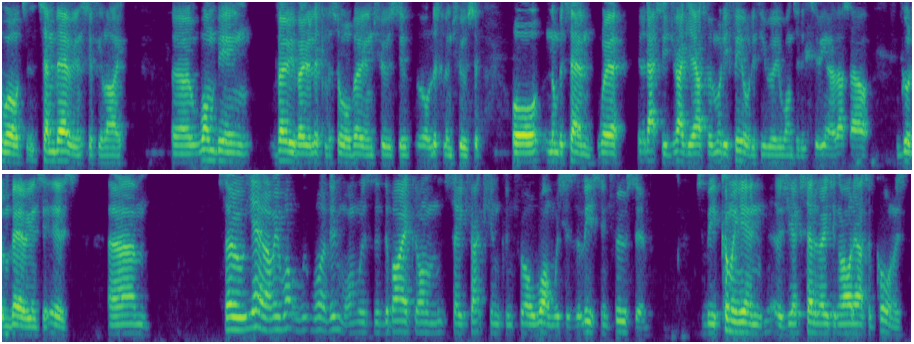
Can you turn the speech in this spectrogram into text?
well, 10 variants, if you like. Uh, one being very, very little at all, very intrusive, or little intrusive or number 10, where it would actually drag you out of a muddy field if you really wanted it to. You know, that's how good and variant it is. Um, so yeah, I mean, what what I didn't want was the, bike on, say, traction control one, which is the least intrusive, to be coming in as you're accelerating hard out of corners.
